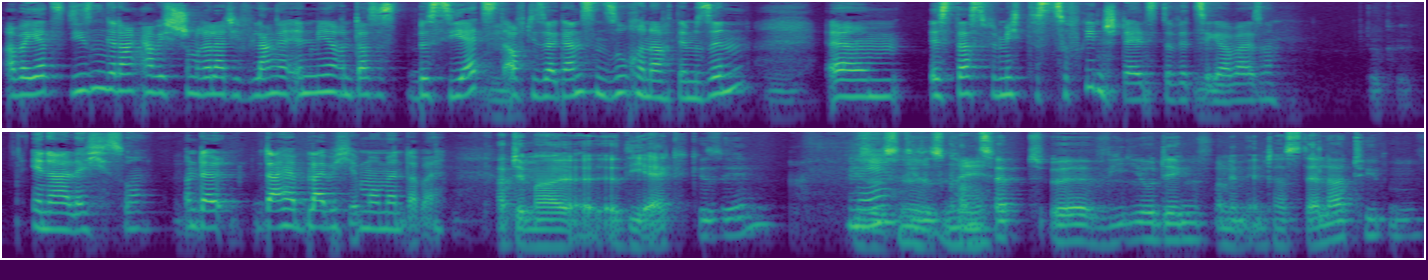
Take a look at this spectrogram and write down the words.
Aber jetzt diesen Gedanken habe ich schon relativ lange in mir und das ist bis jetzt auf dieser ganzen Suche nach dem Sinn, ähm, ist das für mich das zufriedenstellendste, witzigerweise. Okay. Innerlich so. Und da, daher bleibe ich im Moment dabei. Habt ihr mal äh, The Egg gesehen? Dieses, dieses Nee. Konzept-Video-Ding von dem Interstellar-Typen.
